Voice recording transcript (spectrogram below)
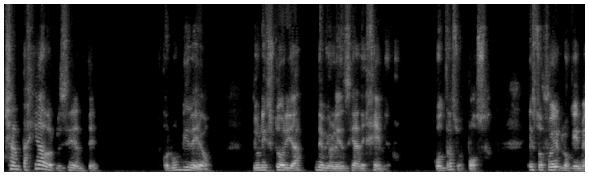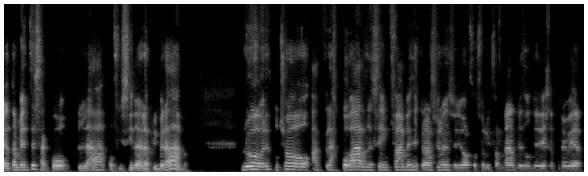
chantajeado al presidente con un video de una historia de violencia de género contra su esposa. Esto fue lo que inmediatamente sacó la oficina de la primera dama. Luego de haber escuchado a las cobardes e infames declaraciones del señor José Luis Fernández, donde deja entrever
